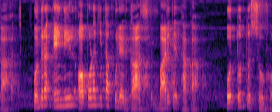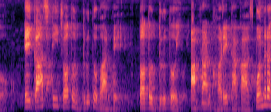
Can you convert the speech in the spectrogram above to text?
গাছ। বন্ধুরা, এই নীল অপরাজিতা ফুলের গাছ বাড়িতে থাকা অত্যন্ত শুভ। এই গাছটি যত দ্রুত বাড়বে তত দ্রুতই আপনার ঘরে টাকা আসবে। বন্ধুরা,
